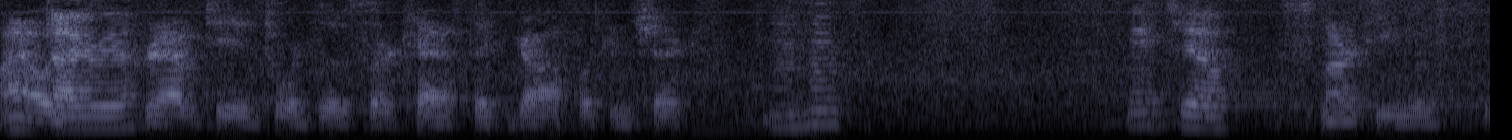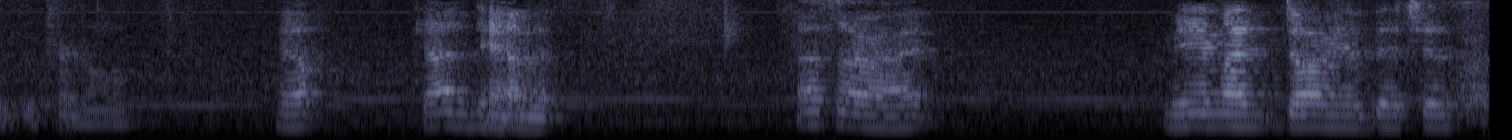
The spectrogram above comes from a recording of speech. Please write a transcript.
I always Diarrhea. gravitated towards those sarcastic, goth-looking chicks. Mm-hmm. Me too. Snarky was is a turn on. Yep. God damn it. That's alright. Me and my Daria bitches.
